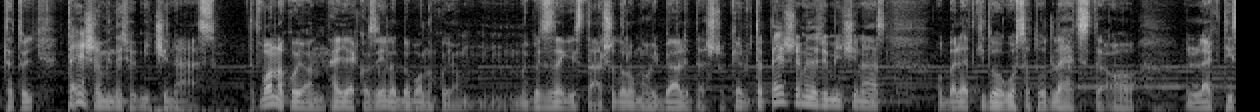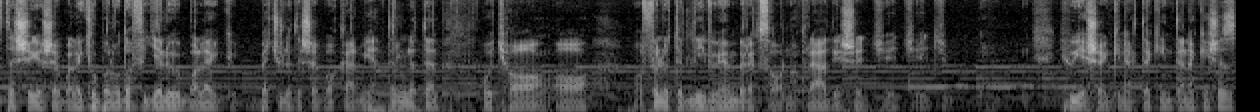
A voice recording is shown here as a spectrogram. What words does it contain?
tehát, hogy teljesen mindegy, hogy mit csinálsz. Tehát vannak olyan helyek az életben, vannak olyan, meg az egész társadalom, ahogy beállításra kerül. Tehát teljesen mindegy, hogy mit csinálsz, ha belet kidolgozhatod, lehetsz te a legtisztességesebb, a legjobban odafigyelőbb, a legbecsületesebb akármilyen területen, hogyha a, a fölötted lévő emberek szarnak rád, és egy, egy, egy hülye senkinek tekintenek, és ez,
